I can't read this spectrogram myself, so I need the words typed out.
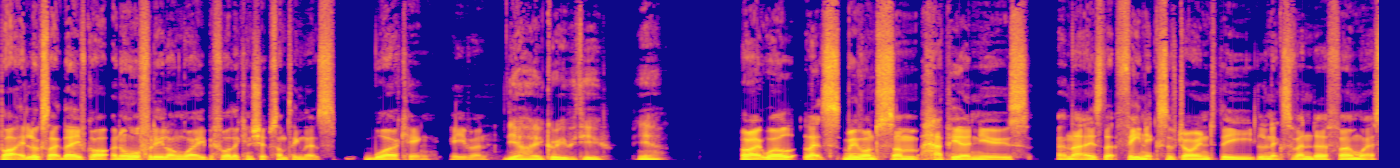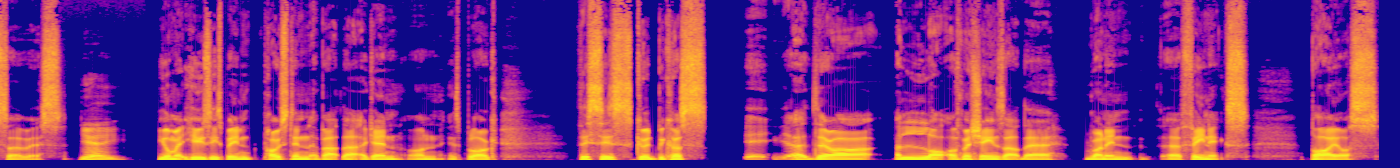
but it looks like they've got an awfully long way before they can ship something that's working, even. Yeah, I agree with you. Yeah. All right, well, let's move on to some happier news, and that is that Phoenix have joined the Linux vendor firmware service. Yay. your mate Hughesy's been posting about that again on his blog. This is good because uh, there are a lot of machines out there running uh, Phoenix BIOS.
